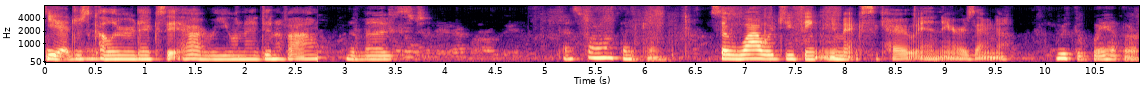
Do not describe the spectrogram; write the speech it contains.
Yeah, just color it exit, however you want to identify them. The most. That's what I'm thinking. So why would you think New Mexico and Arizona? With the weather.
